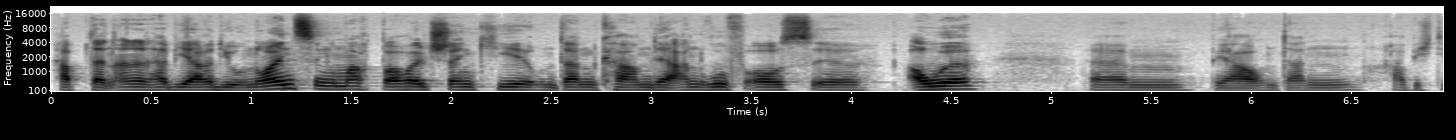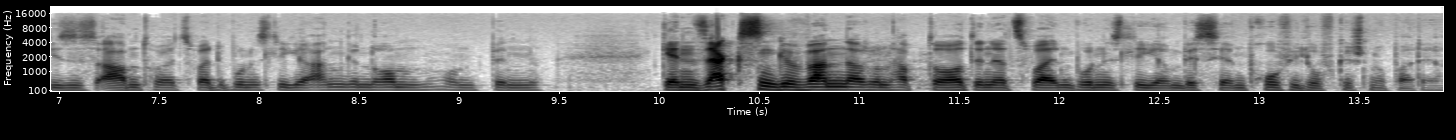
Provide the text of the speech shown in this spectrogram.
Habe dann anderthalb Jahre die U19 gemacht bei Holstein Kiel und dann kam der Anruf aus äh, Aue, ähm, ja, und dann habe ich dieses Abenteuer zweite Bundesliga angenommen und bin gen Sachsen gewandert und habe dort in der zweiten Bundesliga ein bisschen Profiluft geschnuppert. Ja.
